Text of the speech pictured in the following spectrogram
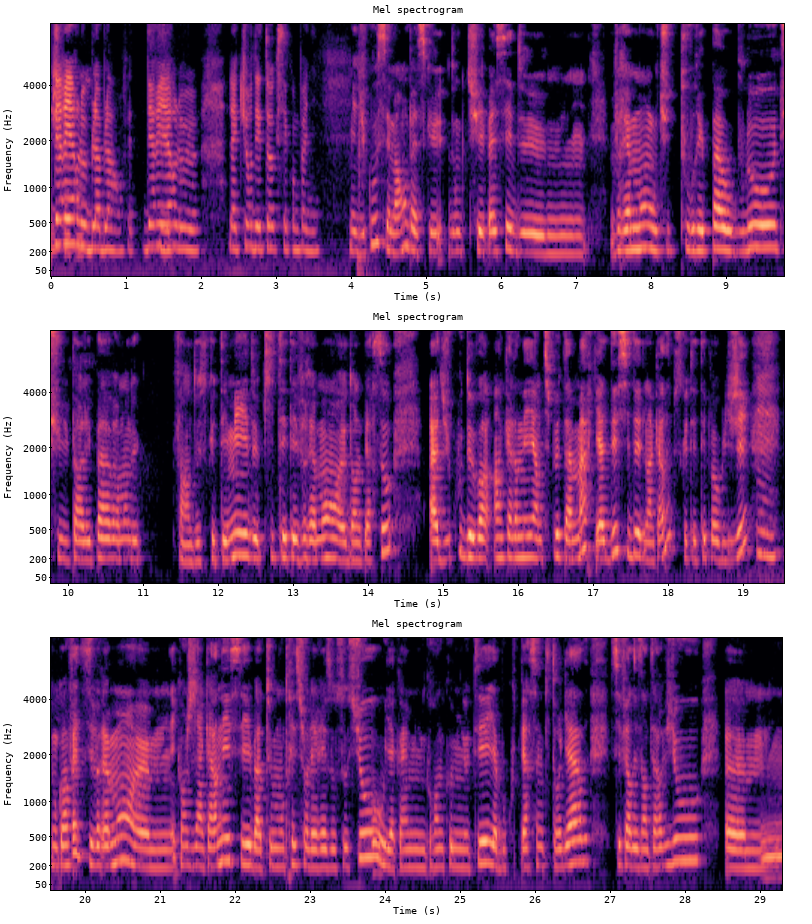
derrière le blabla en fait, derrière mm. le, la cure détox et compagnie. Mais du coup, c'est marrant parce que donc tu es passé de hum, vraiment où tu t'ouvrais pas au boulot, tu parlais pas vraiment de, enfin, de ce que t'aimais, de qui t'étais vraiment euh, dans le perso, à du coup devoir incarner un petit peu ta marque et à décider de l'incarner parce que t'étais pas obligé. Mm. Donc en fait, c'est vraiment, euh, et quand je dis incarner, c'est bah, te montrer sur les réseaux sociaux où il y a quand même une grande communauté, il y a beaucoup de personnes qui te regardent, c'est faire des interviews, euh,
